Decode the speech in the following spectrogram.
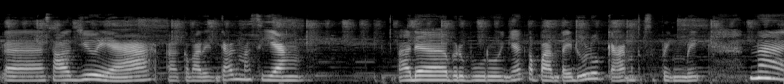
uh, salju ya. Uh, Kemarin kan masih yang ada berburunya ke pantai dulu kan untuk spring break. Nah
